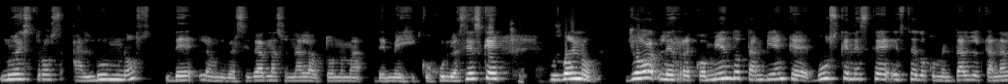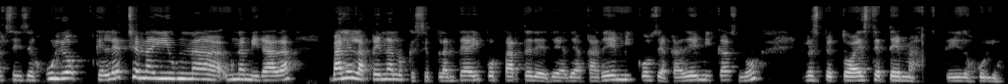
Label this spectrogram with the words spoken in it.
nuestros alumnos de la Universidad Nacional Autónoma de México, Julio. Así es que, pues bueno, yo les recomiendo también que busquen este, este documental del canal 6 de julio, que le echen ahí una, una mirada. Vale la pena lo que se plantea ahí por parte de, de académicos, de académicas, ¿no? Respecto a este tema, querido Julio.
